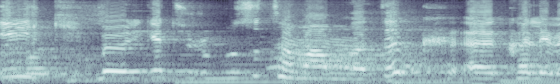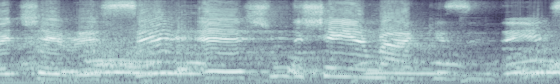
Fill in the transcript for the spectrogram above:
İlk bölge turumuzu tamamladık. e, Kale ve çevresi. E, Şimdi şehir merkezindeyiz.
